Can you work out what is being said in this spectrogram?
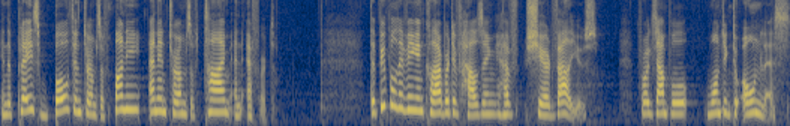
in the place both in terms of money and in terms of time and effort. The people living in collaborative housing have shared values. For example, wanting to own less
